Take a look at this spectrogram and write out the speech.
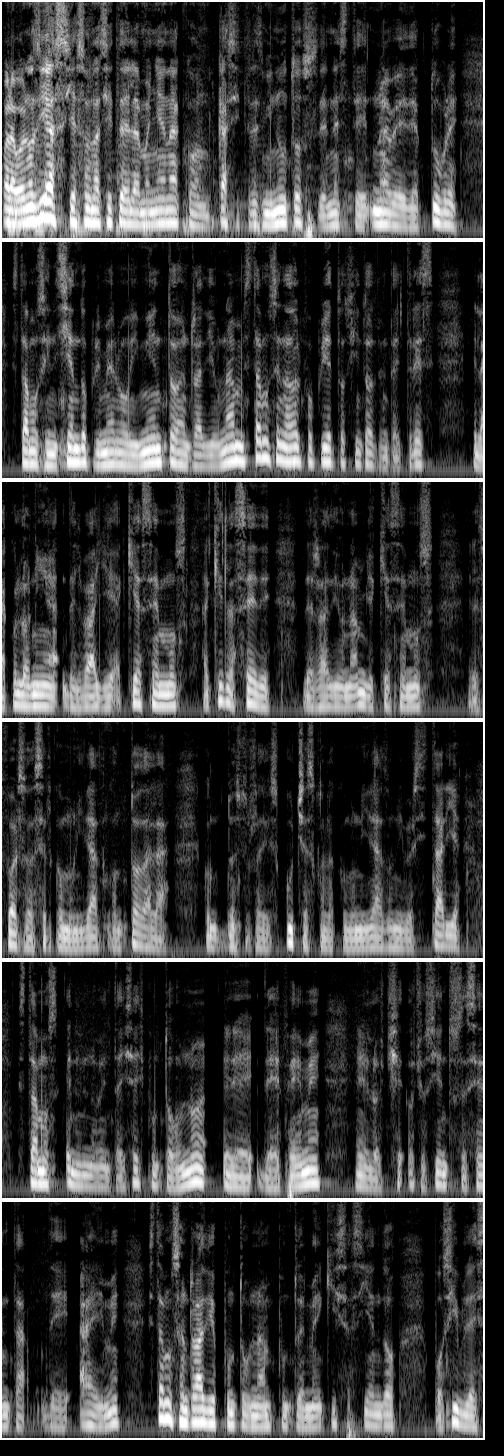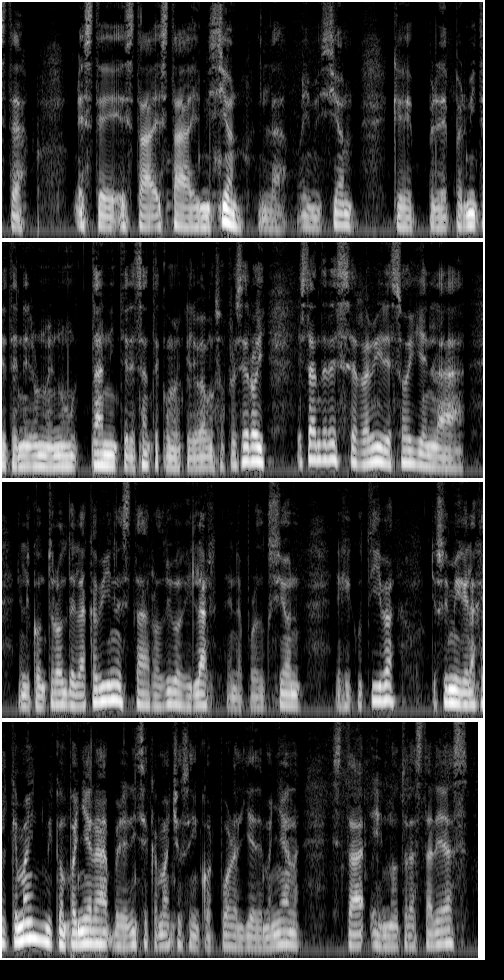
Hola, buenos días. Ya son las 7 de la mañana con casi tres minutos en este 9 de octubre. Estamos iniciando primer movimiento en Radio UNAM. Estamos en Adolfo Prieto 133 en la colonia del Valle. Aquí hacemos, aquí es la sede de Radio UNAM y aquí hacemos el esfuerzo de hacer comunidad con toda la, con nuestros radioescuchas, con la comunidad universitaria. Estamos en el 96.1 de, de FM, en el 860 de AM. Estamos en radio.unam.mx haciendo posible esta este, esta, esta emisión, la emisión que permite tener un menú tan interesante como el que le vamos a ofrecer hoy. Está Andrés Ramírez hoy en, la, en el control de la cabina, está Rodrigo Aguilar en la producción ejecutiva. Yo soy Miguel Ángel Quemain, mi compañera Berenice Camacho se incorpora el día de mañana, está en otras tareas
